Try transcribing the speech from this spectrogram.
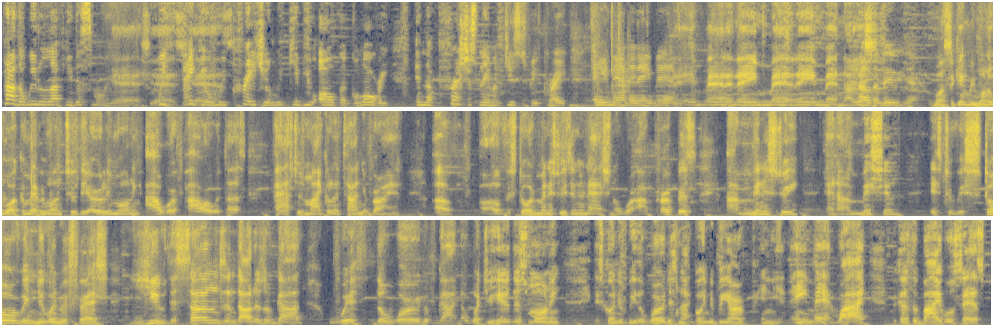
Father, we love you this morning. Yes, yes. We thank yes. you and we praise you and we give you all the glory. In the precious name of Jesus, we pray. Amen and amen. Amen and amen. Amen. Now, listen, Hallelujah. Once again, we want to welcome everyone to the early morning hour of power with us, Pastors Michael and Tanya Bryan of, of Restored Ministries International, where our purpose, our ministry, and our mission is to restore, renew, and refresh you, the sons and daughters of God, with the word of God. Now, what you hear this morning is going to be the word, it's not going to be our opinion. Amen. Why? Because the Bible says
